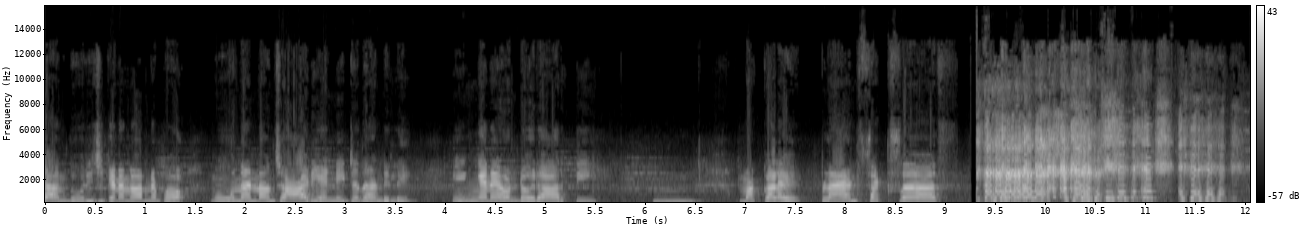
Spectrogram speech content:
തന്തൂരി ചിക്കൻ എന്ന് പറഞ്ഞപ്പോ മൂന്നെണ്ണം ചാടി എണ്ണീറ്റത് കണ്ടില്ലേ? ഇങ്ങനെ ഉണ്ട് ഒരാർത്തി. മക്കളെ പ്ലാൻ സക്സസ്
